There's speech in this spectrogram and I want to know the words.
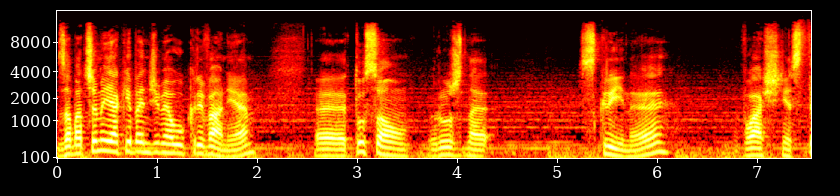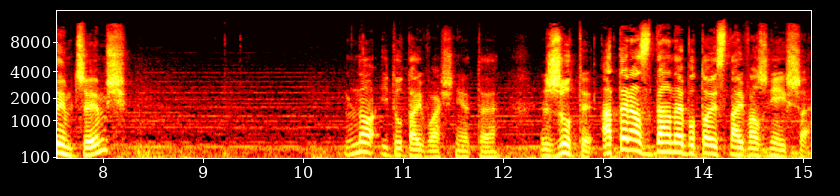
Zobaczymy, jakie będzie miał ukrywanie. E, tu są różne screeny, właśnie z tym czymś. No i tutaj właśnie te rzuty. A teraz dane, bo to jest najważniejsze.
